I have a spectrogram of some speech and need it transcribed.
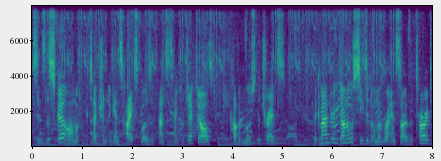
since the skirt armour for protection against high explosive anti-tank projectiles covered most of the treads. The commander and gunner were seated on the right hand side of the turret,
